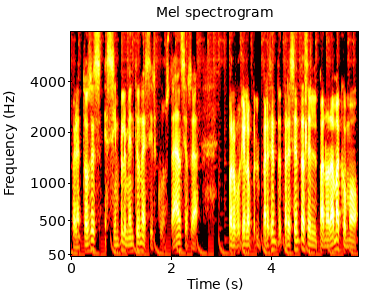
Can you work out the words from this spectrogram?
pero entonces es simplemente una circunstancia, o sea, pero porque lo presentas el panorama como,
